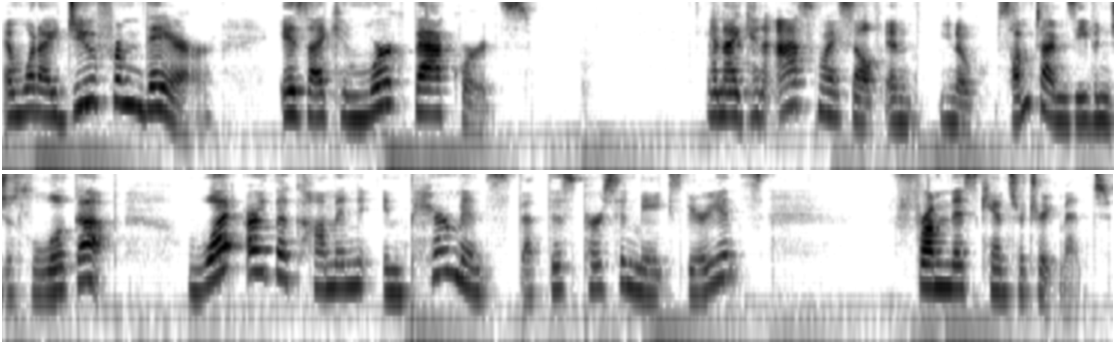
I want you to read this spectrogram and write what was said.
And what I do from there is I can work backwards and I can ask myself, and you know, sometimes even just look up what are the common impairments that this person may experience from this cancer treatment?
